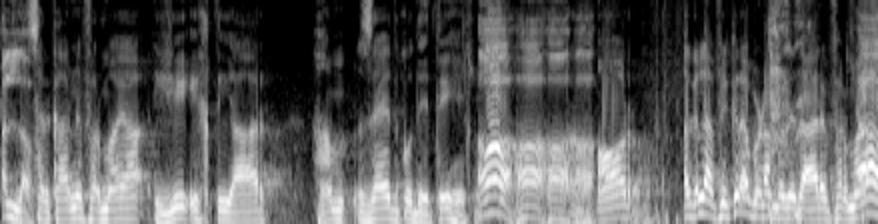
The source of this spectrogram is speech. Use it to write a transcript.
اللہ! سرکار نے فرمایا یہ اختیار ہم زید کو دیتے ہیں۔ اور اگلا فکرہ بڑا مزیدار ہے۔ فرمایا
